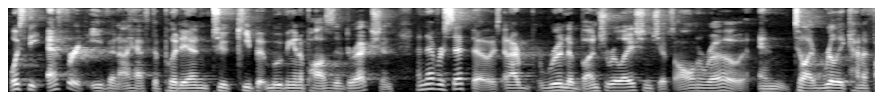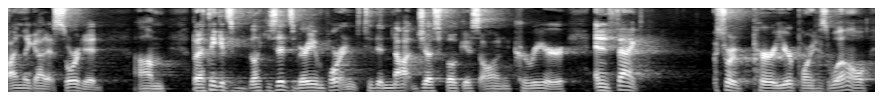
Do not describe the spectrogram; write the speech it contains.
What's the effort even I have to put in to keep it moving in a positive direction? I never set those. And I ruined a bunch of relationships all in a row until I really kind of finally got it sorted. Um, but I think it's, like you said, it's very important to then not just focus on career. And in fact, sort of per your point as well,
